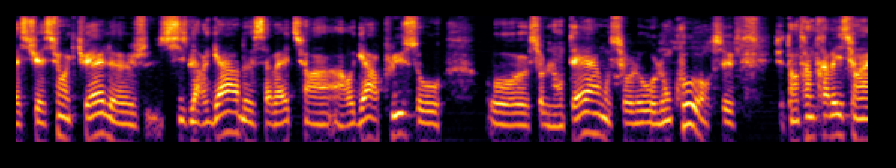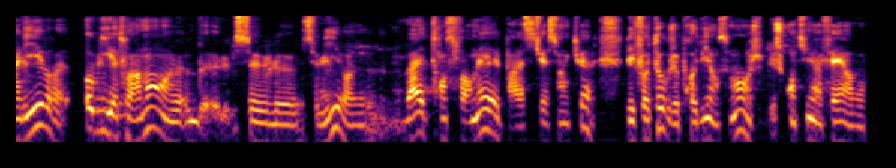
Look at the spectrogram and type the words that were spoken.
la situation actuelle, euh, si je la regarde, ça va être sur un, regard plus au, sur le long terme ou sur le au long cours. J'étais en train de travailler sur un livre. Obligatoirement, euh, ce, le, ce, livre va être transformé par la situation actuelle. Les photos que je produis en ce moment, je, continue à faire euh,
